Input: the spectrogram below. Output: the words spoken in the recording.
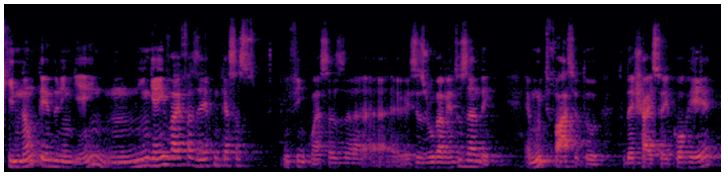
que não tendo ninguém, ninguém vai fazer com que essas, enfim, com essas, ah, esses julgamentos andem. É muito fácil tu, tu deixar isso aí correr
